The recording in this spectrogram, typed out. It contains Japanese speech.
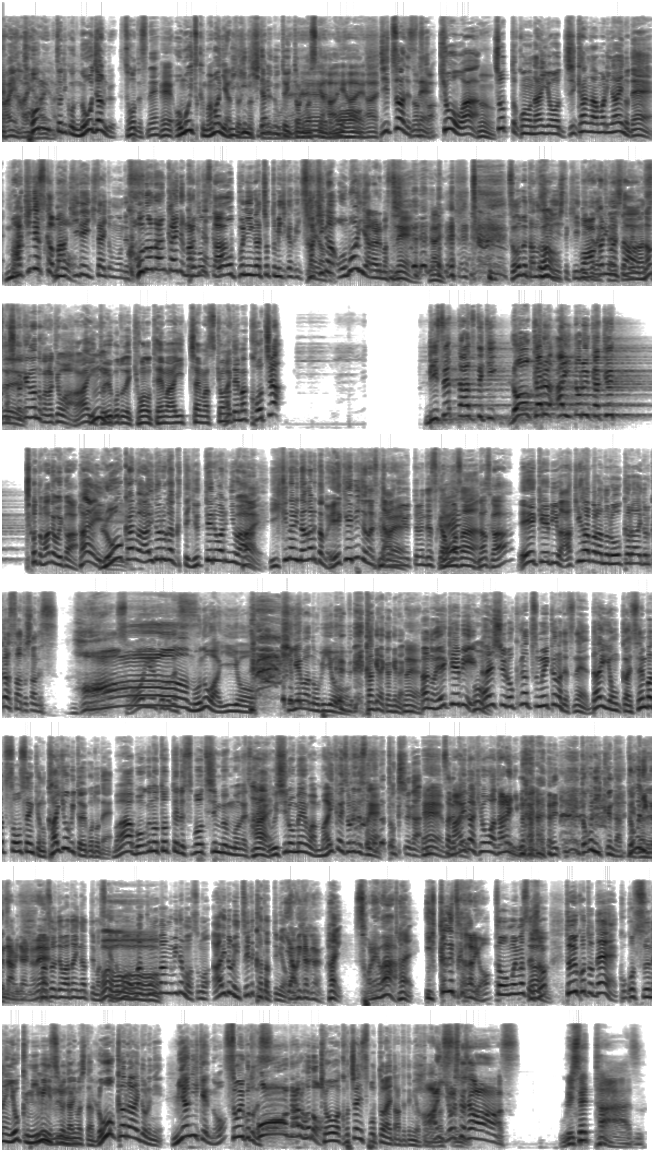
本当にこうノージャンル、そうですね。えー思いつくままにやっており右にますけれどもね。左にと言っておりますけれども。実はですね今日うん。はちょっとこの内容時間があまりないので巻きですかもう？巻きでいきたいと思うんです。この段階で巻きですか？オープニングがちょっと短く先が重いやられますね。はい。その分楽しみにして聞いていただきたいと思います。わかりました。なんか仕掛けがあるのかな今日は。はい、うん。ということで今日のテーマいっちゃいます。今日のテーマはこちら、リセッターズ的ローカルアイドル学 ちょっと待ておいか、はい。ローカルアイドル学って言ってる割には、はい。い、きなり流れたの AKB じゃないですか何言ってるんですか本間さん。なんすか？AKB は秋葉原のローカルアイドルからスタートしたんですはあそういうことです。ものは言いよう。ひげは伸びよう。関係ない関係ない、あの AKB、うん。来週6月6日がですね第4回選抜総選挙の開票日ということで。まあ僕の撮ってるスポーツ新聞もですね、はい。後ろ面は毎回それですね。特集が前田票は誰にみたいな。どこに行くんだどこに行くんだみたいなね。まあそれで話題になってますけどもまあこの番組でもそのアイドルについて語ってみよう。いや及川君。はい。それははい1か月かかるよ。そう思いますでしょ、うん。ということでここ数年よく耳にするようになりました、ローカルアイドルに。宮城県の？そういうことです。おおなるほど。今日はこちらにスポットライト当ててみようと思います。はいよろしくお願いします。リセッターズ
